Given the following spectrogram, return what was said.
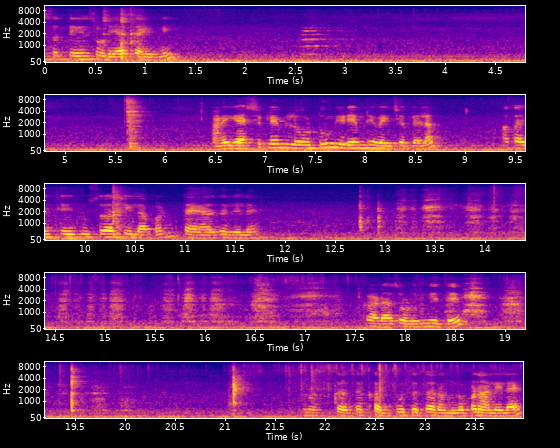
थोडंसं तेल सोडूया साईडने आणि गॅसची फ्लेम लो टू मिडियम ठेवायची आपल्याला. आता इथे दुसरा चिला पण तयार झालेला आहे. काढा सोडून घेते. मस्त असा खरपूसाचा रंग पण आलेला आहे.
